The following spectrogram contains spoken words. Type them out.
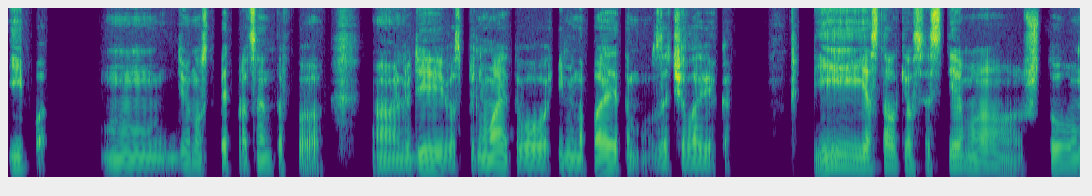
и 95% э, а, людей воспринимают его именно поэтому, за человека. И я сталкивался с тем, э, что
